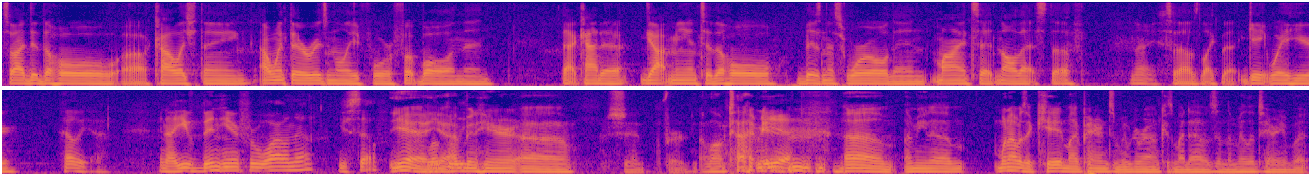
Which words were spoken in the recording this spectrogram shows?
so I did the whole uh, college thing. I went there originally for football, and then that kind of got me into the whole business world and mindset and all that stuff. nice. So that was like the gateway here. Hell yeah. And now you've been here for a while now yourself. Yeah, yeah. I've been here, uh, shit, for a long time. Yeah. Um, I mean, um, when I was a kid, my parents moved around because my dad was in the military. But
